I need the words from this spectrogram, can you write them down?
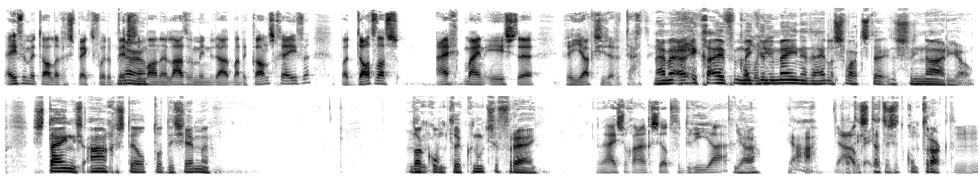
Even met alle respect voor de beste Ja, ja. man en laten we hem inderdaad maar de kans geven. Maar dat was eigenlijk mijn eerste reactie. Dat ik dacht, Nee, maar eh, ik ga even met jullie nu- mee in het hele zwartste scenario. Stijn is aangesteld tot december. Dan komt de Knoetsen vrij. Hij is toch aangesteld voor drie jaar? Ja, ja, Ja, dat, is, dat is het contract. Mhm.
